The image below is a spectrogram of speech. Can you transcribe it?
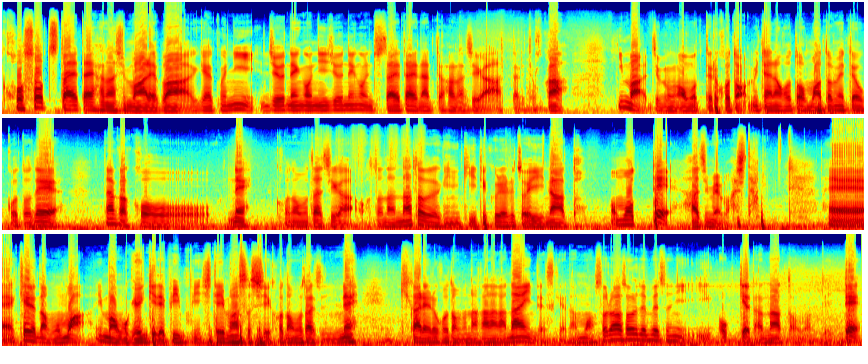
こそ伝えたい話もあれば逆に10年後20年後に伝えたいなっていう話があったりとか今自分が思ってることみたいなことをまとめておくことでなんかこうね子供たちが大人になった時に聞いてくれるといいなと思って始めました。えー、けれどもまあ今も元気でピンピンしていますし子供たちにね聞かれることもなかなかないんですけどもそれはそれで別に OK だなと思っていて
